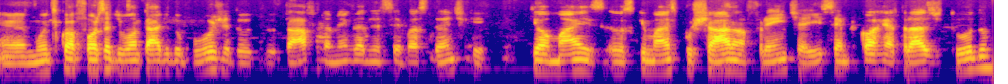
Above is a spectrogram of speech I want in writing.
é, muito com a força de vontade do Buja, do, do Tafo também agradecer bastante que que é o mais os que mais puxaram a frente aí, sempre corre atrás de tudo.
